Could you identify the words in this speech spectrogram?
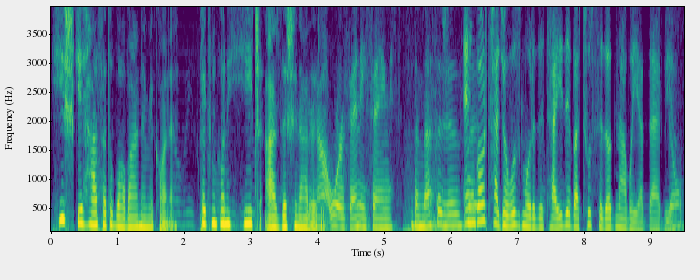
هیچکی حرفتو باور نمی‌کنه. فکر می‌کنی هیچ ارزشی نداری. انگار تجاوز مورد تاییده و تو صداد نباید در بیاد.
